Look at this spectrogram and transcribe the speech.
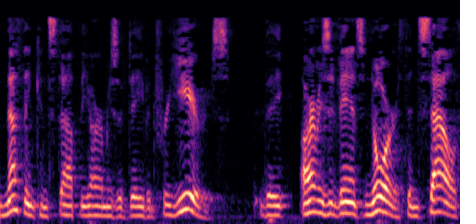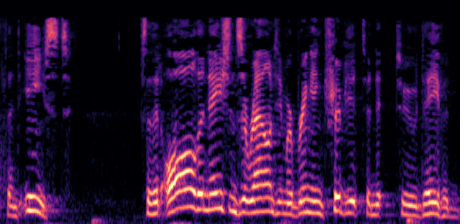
Nothing can stop the armies of David for years. The armies advance north and south and east so that all the nations around him are bringing tribute to, to David.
